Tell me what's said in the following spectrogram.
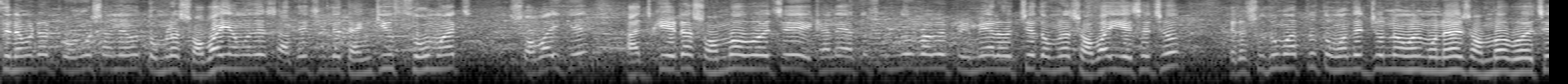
সিনেমাটার প্রমোশনেও তোমরা সবাই আমাদের সাথে ছিলে। থ্যাংক ইউ সো মাচ সবাইকে। আজকে এটা সম্ভব হয়েছে। এখানে এত সুন্দরভাবে প্রিমিয়ার হচ্ছে। তোমরা সবাই এসেছ। এটা শুধুমাত্র তোমাদের জন্য আমার মনে হয় সম্ভব হয়েছে।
